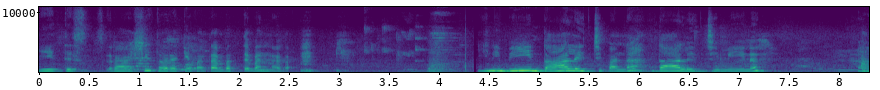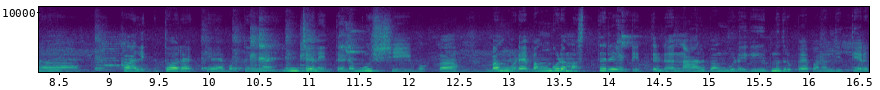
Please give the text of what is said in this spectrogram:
ಈತ ರಾಶಿ ತೊರಕೆ ಪತ್ತ ಬತ್ತೆ ಬಂದಾಗ. ಇನಿ ಮೀನು ಇಜ್ಜಿ ಪಂಡ ದಾಲೆಜ್ಜಿ ಮೀನು. ಕಾಲಿ ತೋರಕ್ಕೆ ಬೊಕ್ಕ ಇನ್ನ ಇಂಚನೆ ಇತ್ತೇನೆ ಮುಷಿ ಬೊಕ್ಕ, ಬಂಗುಡೆ ಬಂಗುಡೆ ಮಸ್ತ್ ರೇಟ್ ಇತ್ತೇನೆ, ನಾಲ್ ಬಂಗುಡೆಗೆ ಇರ್ನೂರು ರೂಪಾಯಿ ಪನ್ನೊಂದು ಇತ್ತೇರು.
